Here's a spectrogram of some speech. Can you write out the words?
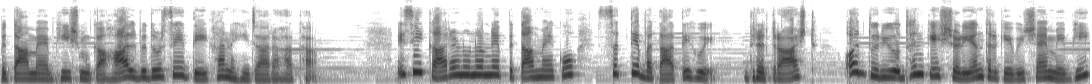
पितामह भीष्म का हाल विदुर से देखा नहीं जा रहा था। इसी कारण उन्होंने पितामह को सत्य बताते हुए धृतराष्ट्र और दुर्योधन के षड्यंत्र के विषय में भी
